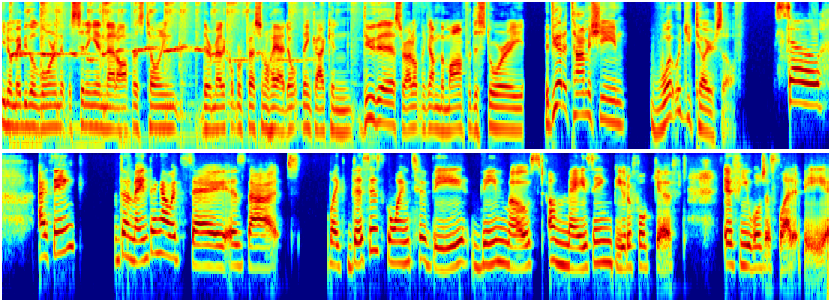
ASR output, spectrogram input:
you know maybe the Lauren that was sitting in that office telling their medical professional, "Hey, I don't think I can do this," or "I don't think I'm the mom for this story." If you had a time machine, what would you tell yourself? So I think the main thing I would say is that like this is going to be the most amazing beautiful gift if you will just let it be.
